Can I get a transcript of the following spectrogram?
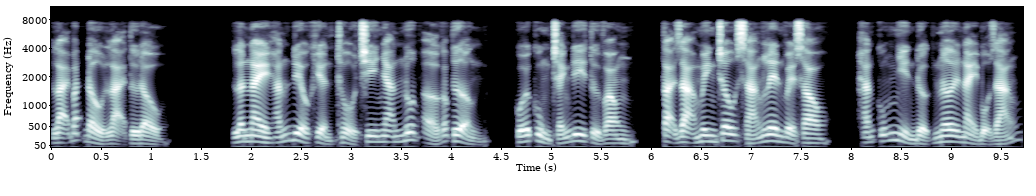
lại bắt đầu lại từ đầu. Lần này hắn điều khiển thổ chi nhãn nút ở góc tường, cuối cùng tránh đi tử vong, tại dạ Minh Châu sáng lên về sau, hắn cũng nhìn được nơi này bộ dáng.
